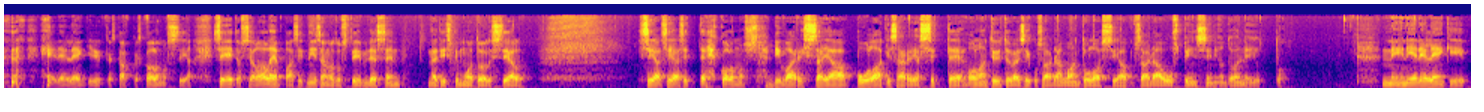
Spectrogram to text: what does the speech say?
edelleenkin ykkös, kakkos, kolmossia. Se, että jos siellä alempaa, sit niin sanotusti, miten sen nätisti muotoilisi siellä siellä, siellä sitten kolmosdivarissa ja puulaakisarjassa sitten ollaan tyytyväisiä, kun saadaan vaan tulos ja saadaan uusi pinssi, niin on toinen juttu. Niin, niin edelleenkin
